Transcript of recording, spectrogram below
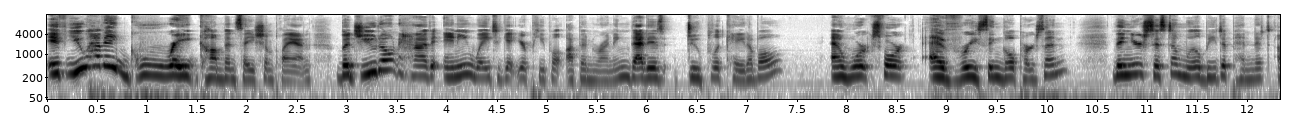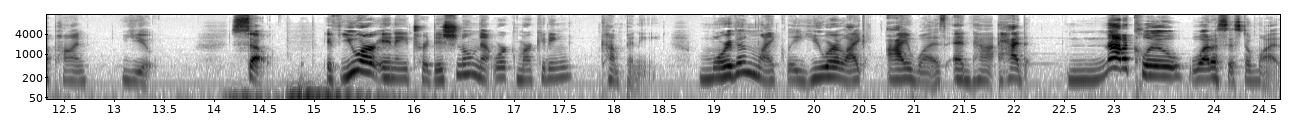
If you have a great compensation plan, but you don't have any way to get your people up and running that is duplicatable and works for every single person, then your system will be dependent upon you. So, if you are in a traditional network marketing company, more than likely you are like I was and had not a clue what a system was.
